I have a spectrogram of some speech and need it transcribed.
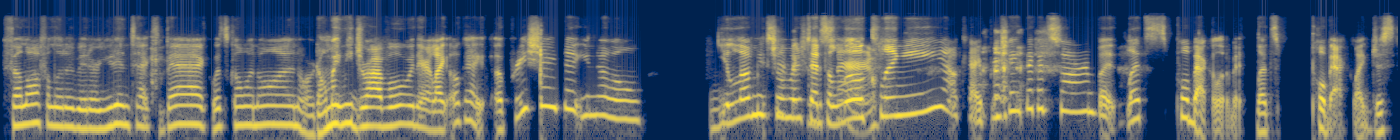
fell off a little bit or you didn't text back what's going on? Or don't make me drive over there. Like okay appreciate that you know you love me so much that it's a little clingy. Okay, I appreciate the concern, but let's pull back a little bit. Let's pull back. Like just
